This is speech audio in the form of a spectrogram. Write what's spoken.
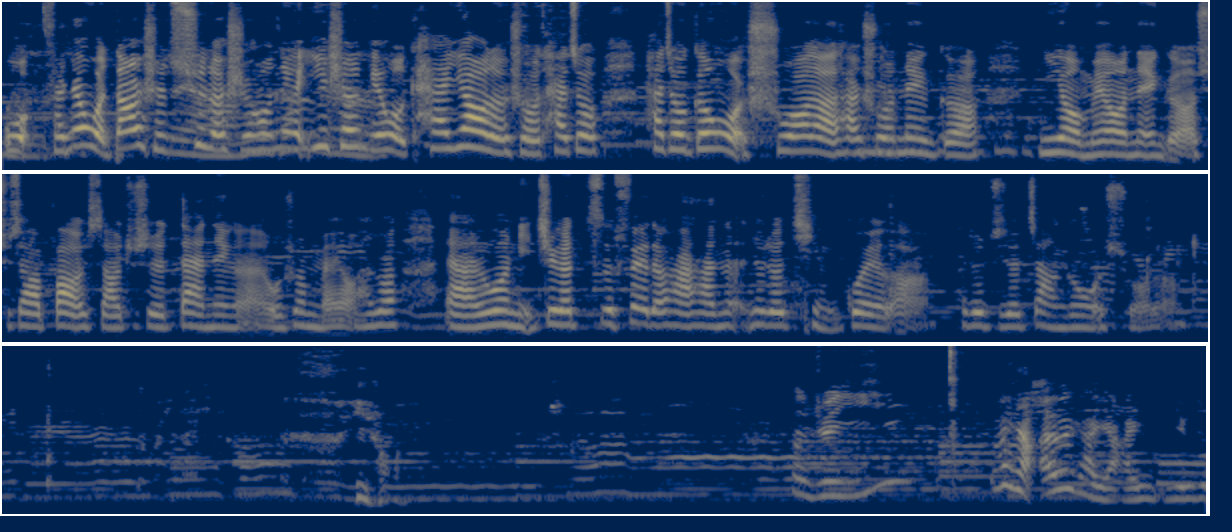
我反正我当时去的时候，那个医生给我开药的时候，他就他就跟我说了，他说那个你有没有那个学校报销，就是带那个？我说没有，他说哎呀，如果你这个自费的话，他那那就挺贵了，他就直接这样跟我说了。呀，我觉得一为啥哎为啥牙医就是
